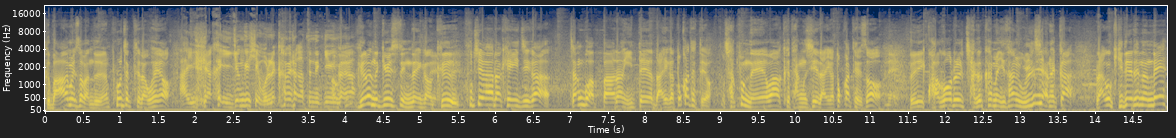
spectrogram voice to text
그 마음에서 만든 프로젝트라고 해요. 아 이게 약간 이경규 씨의 몰래 카메라 같은 느낌인가요? 그런 느낌일 수도 있는데, 그러니까 그 후지하라 케이지가 짱구 아빠랑 이때 나이가 똑같았대요. 작품 내와 그 당시의 나이가 똑같아서 네. 이 과거를 자극하면 이 사람이 울지 않을까라고 기대를 했는데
